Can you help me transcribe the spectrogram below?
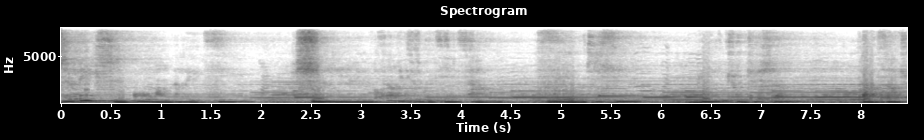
是历史过往的累积，是命运造就的坚强。自由之心，民主之声，打造出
